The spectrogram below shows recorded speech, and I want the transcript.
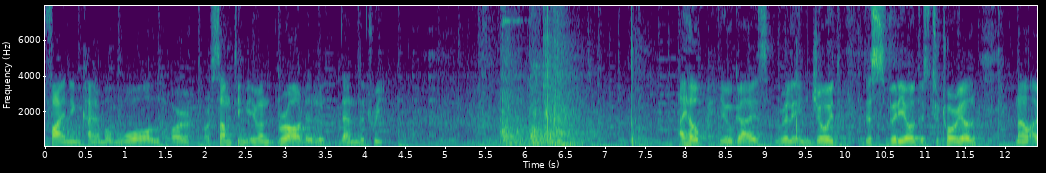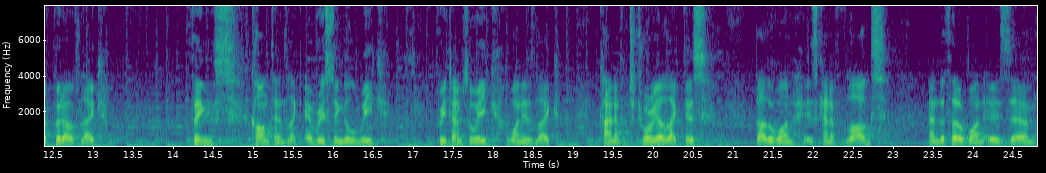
finding kind of a wall or, or something even broader than the tree. I hope you guys really enjoyed this video, this tutorial. Now I put out like things, content like every single week, three times a week. One is like kind of a tutorial like this. The other one is kind of vlogs. And the third one is um,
